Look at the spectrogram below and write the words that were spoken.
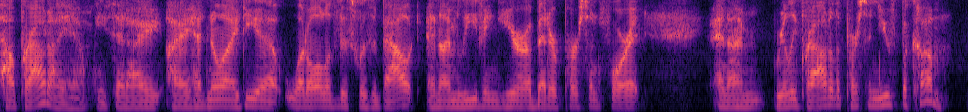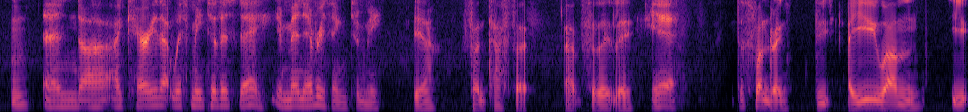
how proud I am. He said, I, I had no idea what all of this was about, and I'm leaving here a better person for it. And I'm really proud of the person you've become. Mm. And uh, I carry that with me to this day. It meant everything to me. Yeah, fantastic absolutely. Yeah. Just wondering, do, are you um you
